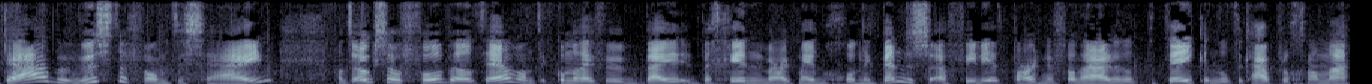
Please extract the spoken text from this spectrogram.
daar bewuster van te zijn. Want ook zo'n voorbeeld, hè, want ik kom nog even bij het begin waar ik mee begon. Ik ben dus affiliate partner van haar. Dat betekent dat ik haar programma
